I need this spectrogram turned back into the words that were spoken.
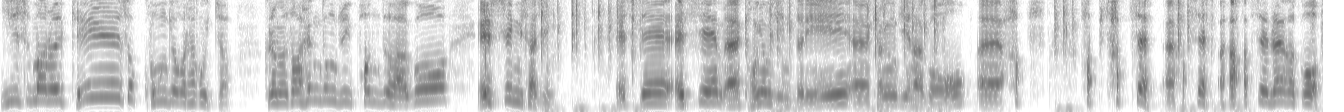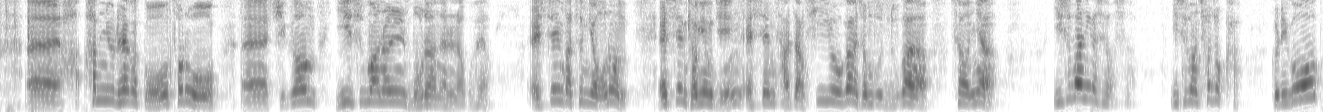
이수만을 계속 공격을 하고 있죠. 그러면서 행동주의 펀드하고 SM 이사진, SM, SM 에, 경영진들이 에, 경영진하고 에, 합, 합, 합세, 에, 합세, 합세를 해갖고 합류를 해갖고 서로 에, 지금 이수만을 몰아내려고 해요. SM 같은 경우는 SM 경영진, SM 사장, CEO가 전부 누가 세웠냐? 이수만이가 세웠어. 이수만 처조카. 그리고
